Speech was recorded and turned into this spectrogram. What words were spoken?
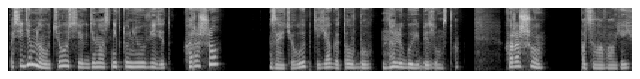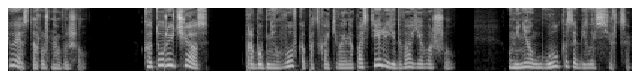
Посидим на утёсе, где нас никто не увидит. Хорошо?» За эти улыбки я готов был на любые безумства. «Хорошо», — поцеловал ее и осторожно вышел. «Который час?» — пробубнил Вовка, подскакивая на постели, едва я вошел. У меня гулко забилось сердце.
